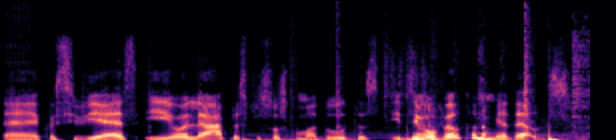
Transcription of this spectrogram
é, com esse viés e olhar para as pessoas como adultas e desenvolver a autonomia delas?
